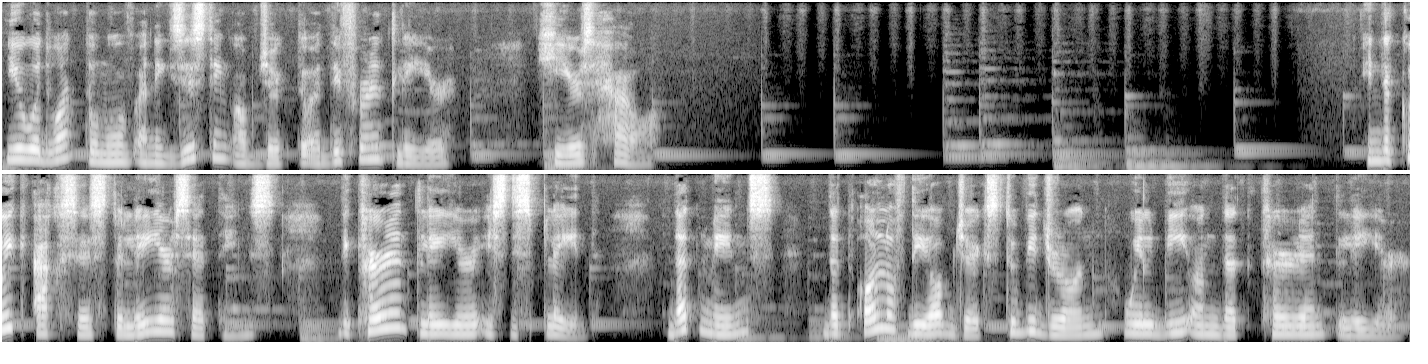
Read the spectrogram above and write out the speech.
you would want to move an existing object to a different layer? Here's how. In the quick access to layer settings, the current layer is displayed. That means that all of the objects to be drawn will be on that current layer.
